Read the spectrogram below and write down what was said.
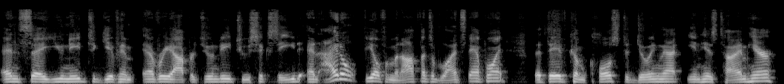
and say you need to give him every opportunity to succeed. And I don't feel from an offensive line standpoint that they've come close to doing that in his time here.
